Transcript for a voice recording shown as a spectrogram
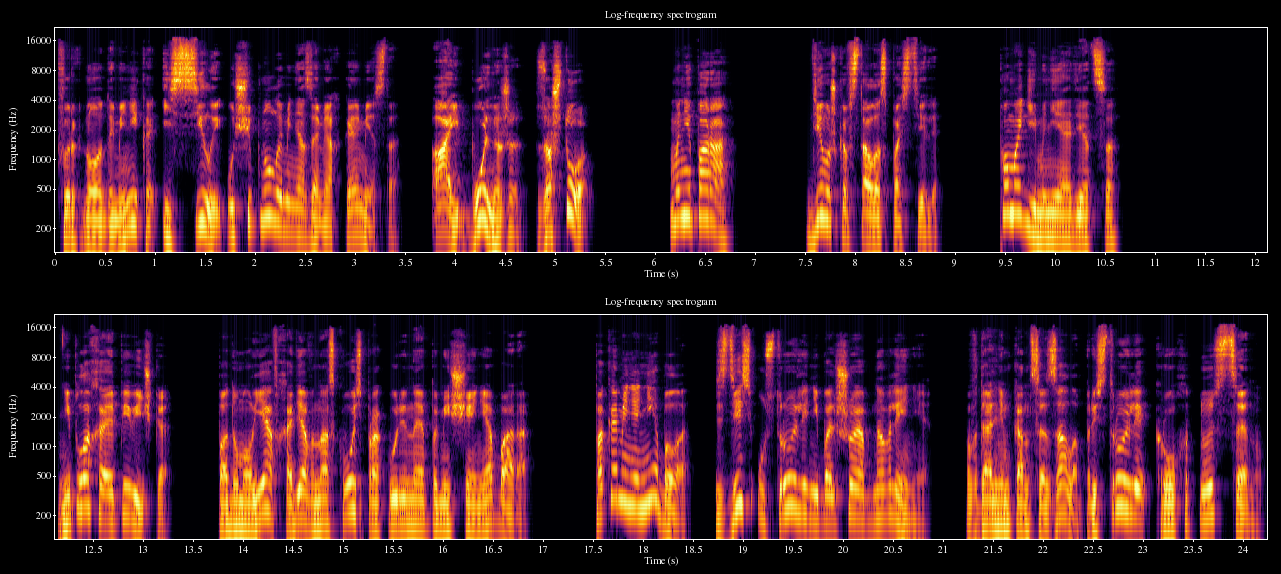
Фыркнула Доминика и с силой ущипнула меня за мягкое место. «Ай, больно же! За что?» Мне пора. Девушка встала с постели. Помоги мне одеться. Неплохая певичка, подумал я, входя в насквозь прокуренное помещение бара. Пока меня не было, здесь устроили небольшое обновление. В дальнем конце зала пристроили крохотную сцену,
